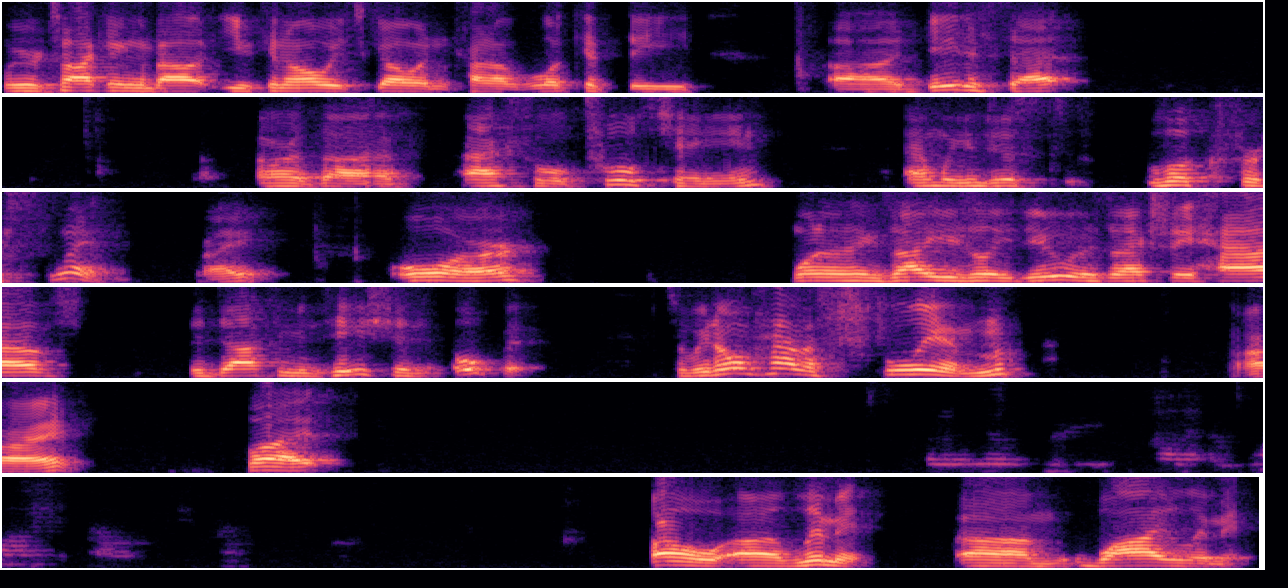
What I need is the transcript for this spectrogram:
we were talking about you can always go and kind of look at the uh, data set or the actual tool chain, and we can just look for slim, right? Or one of the things I usually do is actually have the documentation open. So we don't have a slim, all right, but Oh, uh, limit, um, Y limit.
